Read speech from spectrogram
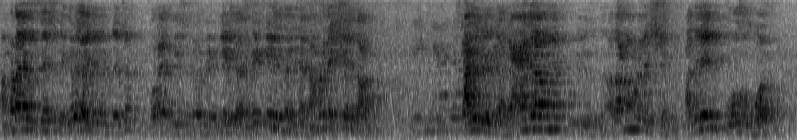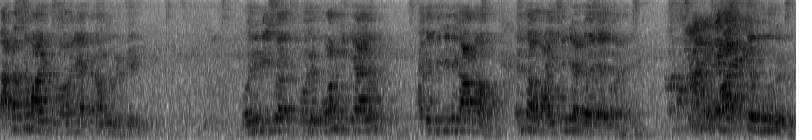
നമ്മുടെ ഉദ്ദേശം നിങ്ങൾ കളിക്കുന്ന ഉദ്ദേശം കുറെ പീസുകൾ വെട്ടിയെടുക്കാൻ വെട്ടിയെടുക്കുന്നതിനാണ് നമ്മുടെ ലക്ഷ്യം എന്താണ് കളി തീർക്കുക. രാജാവിനെ അതാണ് നമ്മുടെ ലക്ഷ്യം. അതിലേക്ക് പോകുമ്പോൾ തടസ്സമായിട്ടുള്ളവനെയൊക്കെ നമ്മൾ വിട്ടിടും ഒരു പീസ് ഒരു ഫോൺ കിട്ടിയാലും അത് പിന്നീട് കാരണമാവും. എന്താ വയസ്സിന്റെ അഡ്വാന്റേജ് എന്ന് പറയുന്നത്? ഫസ്റ്റ് മൂവ് കിട്ടും.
